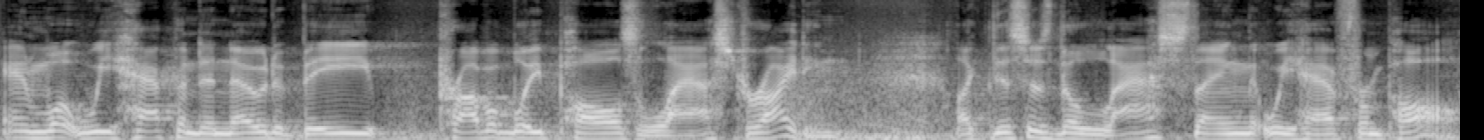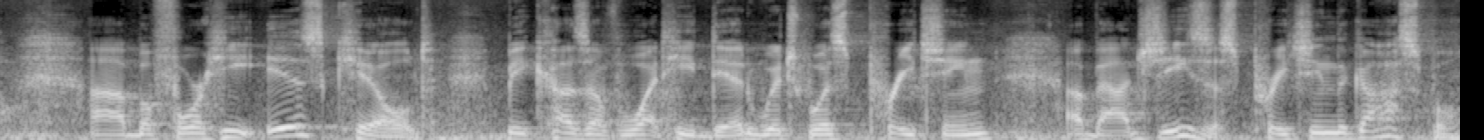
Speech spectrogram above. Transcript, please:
and what we happen to know to be probably Paul's last writing. Like, this is the last thing that we have from Paul uh, before he is killed because of what he did, which was preaching about Jesus, preaching the gospel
